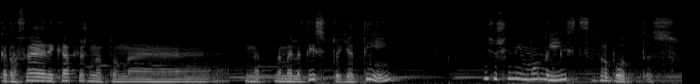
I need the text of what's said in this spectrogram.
καταφέρει κάποιος να, τον, ε, να, να μελετήσει το γιατί, ίσως είναι η μόνη λύση της ανθρωπότητας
